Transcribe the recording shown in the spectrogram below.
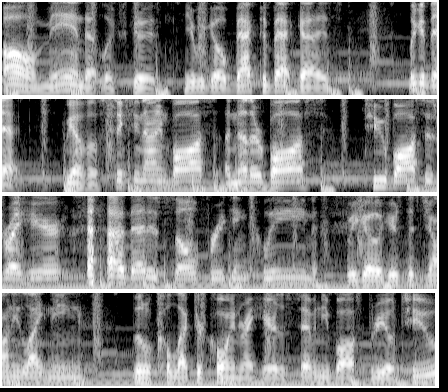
Oh man, that looks good. Here we go, back to back guys. Look at that. We have a 69 Boss, another Boss, two bosses right here. that is so freaking clean. Here we go, here's the Johnny Lightning little collector coin right here, the 70 Boss 302.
